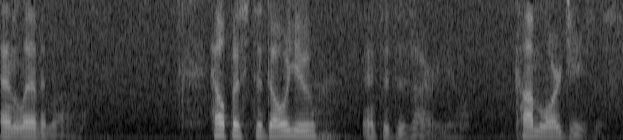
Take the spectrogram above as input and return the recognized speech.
and live in love. Help us to know you and to desire you. Come, Lord Jesus.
